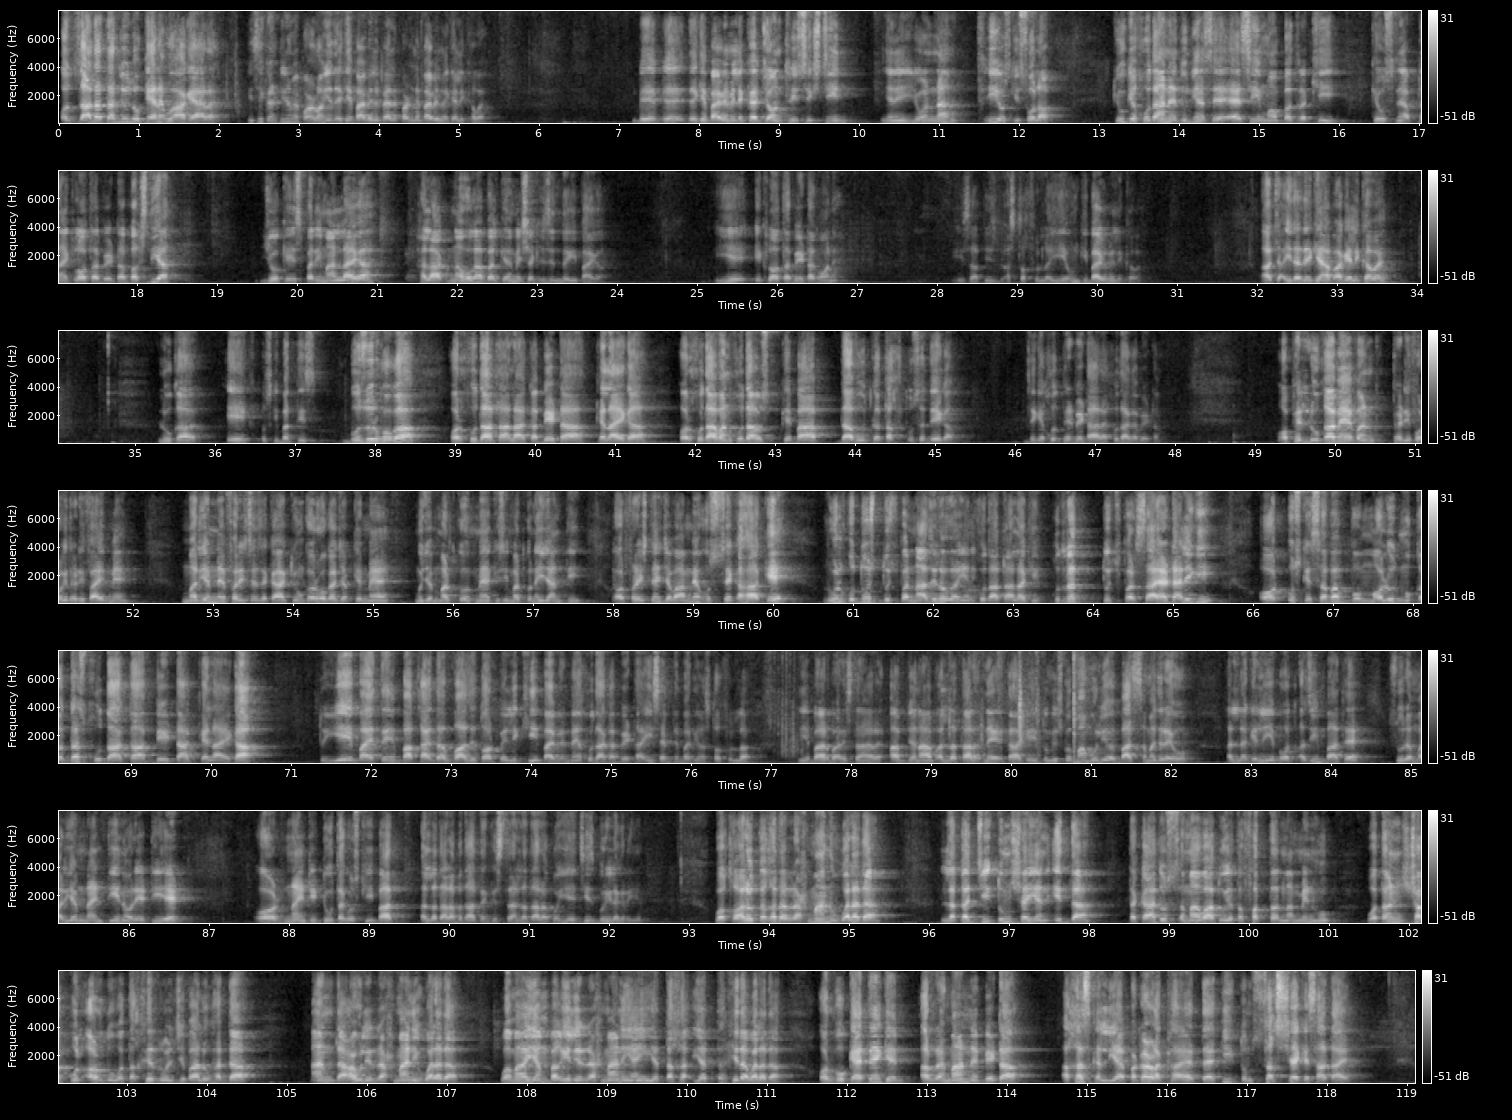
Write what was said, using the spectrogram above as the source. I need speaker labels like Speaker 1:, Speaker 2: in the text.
Speaker 1: اور زیادہ تر جو لوگ کہہ رہے ہیں وہ آگے آ رہا ہے۔ اسی کنٹینیو میں پڑھ رہا ہوں۔ یہ دیکھیں بائبل میں پہلے پڑھ لیں۔ بائبل میں کیا لکھا ہوا ہے؟ دیکھیں بائبل میں لکھا ہے جان تھری سکسٹین یعنی یونا تھری، اس کی سولہ۔ کیونکہ خدا نے دنیا سے ایسی محبت رکھی کہ اس نے اپنا اکلوتا بیٹا بخش دیا، جو کہ اس پر ایمان لائے گا۔ ہلاک نہ ہوگا، بلکہ ہمیشہ کی زندگی پائے گا۔ یہ اکلوتا بیٹا کون ہے؟ عیسیٰ پیس استغفر اللہ یہ ان کی بائبل میں لکھا ہوا ہے۔ اچھا ادھر دیکھیں آپ آگے لکھا ہوا ہے۔ لوکا ایک، اس کی بتیس۔ بزرگ ہوگا اور خدا تعالیٰ کا بیٹا کہلائے گا اور خداون خدا اس کے باپ داود کا تخت اسے دے گا۔ دیکھیں خود پھر بیٹا آ رہا ہے، خدا کا بیٹا۔ اور پھر لوکا میں ون تھرٹی فور کی تھرٹی فائیو میں مریم نے فرشتے سے کہا، کیوں کر ہوگا جبکہ میں، مجھے مرد کو، میں کسی مرد کو نہیں جانتی۔ اور فرشتے نے جواب میں اس سے کہا کہ رول قدس تجھ پر نازل ہوگا یعنی خدا تعالیٰ کی قدرت تجھ پر سایہ ڈالے گی اور اس کے سبب وہ مولود مقدس خدا کا بیٹا کہلائے گا۔ تو یہ باتیں باقاعدہ واضح طور پہ لکھی بائبل میں خدا کا بیٹا عیسی ابن مریم استغفر اللہ یہ بار بار اس طرح آ رہا ہے۔ اب جناب اللہ تعالیٰ نے کہا کہ تم اس کو معمولی اور بات سمجھ رہے ہو۔ اللہ کے لیے بہت عظیم بات ہے۔ سورہ مریم نائنٹین اور ایٹی ایٹ اور نائنٹی ٹو تک اس کی بات اللہ تعالیٰ بتاتے ہیں کس طرح اللہ تعالیٰ کو یہ چیز بری لگ رہی ہے۔ وقال تخد الرحمن ولدا لقد جی تم شعین ادا تقاد السماوات و تفتر من ہو يتفطرن منه وتنشق الارض وتخر الجبال هدا ان دعوا للرحمن ولدا وما ينبغي للرحمن ان يتخذ ولدا۔ اور وہ کہتے ہیں کہ الرحمن نے بیٹا اخذ کر لیا، پکڑ رکھا ہے، تحقیق تم سخت شے کے ساتھ آئے۔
